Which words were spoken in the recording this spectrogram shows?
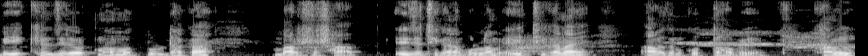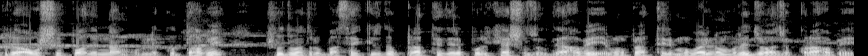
B Khilji road, Mohammadpur, Dhaka, বারোশো সাত। এই যে ঠিকানা বললাম, এই ঠিকানায় আবেদন করতে হবে। খামের উপরে অবশ্যই পদের নাম উল্লেখ করতে হবে। শুধুমাত্র বাছাইকৃত প্রার্থীদের পরীক্ষার সুযোগ দেওয়া হবে এবং প্রার্থীর মোবাইল নম্বরে যোগাযোগ করা হবে।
